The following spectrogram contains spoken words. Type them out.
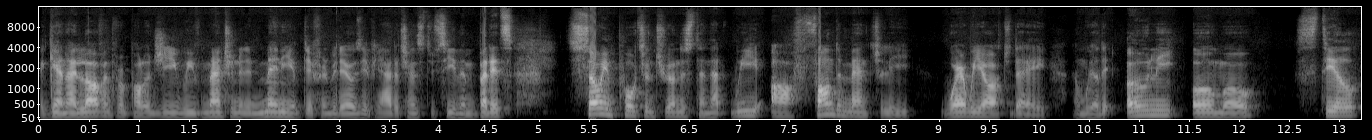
again, I love anthropology. We've mentioned it in many of different videos if you had a chance to see them. But it's so important to understand that we are fundamentally where we are today, and we are the only Homo still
